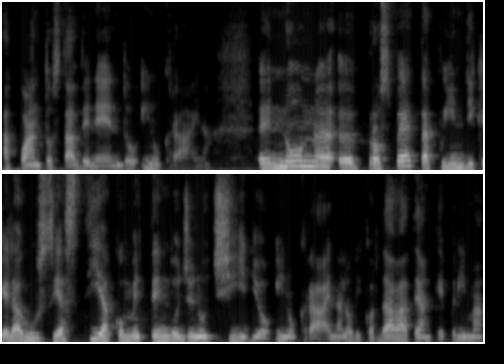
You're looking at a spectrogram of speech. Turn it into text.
a quanto sta avvenendo in Ucraina eh, non eh, prospetta quindi che la Russia stia commettendo genocidio in Ucraina, lo ricordavate anche prima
